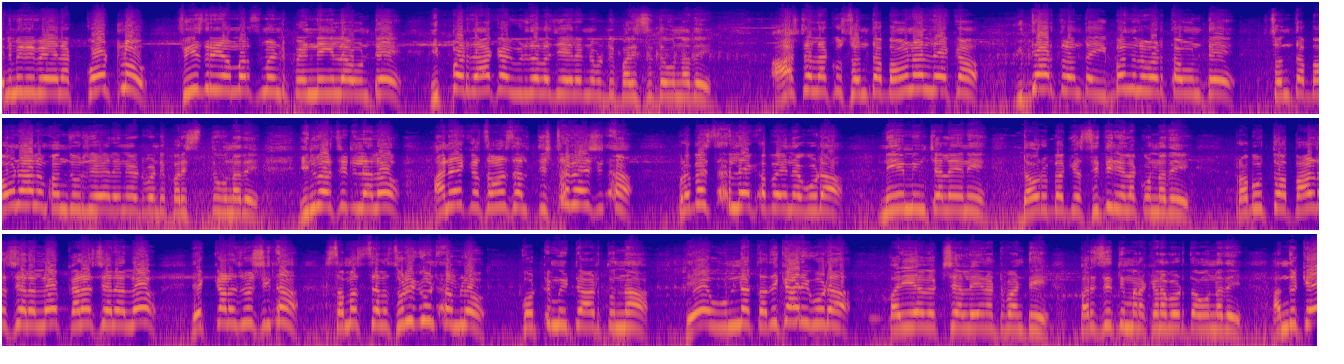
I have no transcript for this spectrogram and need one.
ఎనిమిది వేల కోట్లు ఫీజు రియంబర్స్మెంట్ పెండింగ్లో ఉంటే ఇప్పటిదాకా విడుదల చేయలేనటువంటి పరిస్థితి ఉన్నది. హాస్టళ్ళకు సొంత భవనాలు లేక విద్యార్థులంతా ఇబ్బందులు పడుతూ ఉంటే సొంత భవనాలు మంజూరు చేయలేనటువంటి పరిస్థితి ఉన్నది. యూనివర్సిటీలలో అనేక సంవత్సరాలు తిష్టవేసిన ప్రొఫెసర్ లేకపోయినా కూడా నియమించలేని దౌర్భాగ్య స్థితి నెలకొన్నది. ప్రభుత్వ పాఠశాలలో కళాశాలలో ఎక్కడ చూసినా సమస్యల సుడిగుండంలో కొట్టుమిట్టాడుతున్న ఏ ఉన్నతాధికారి కూడా పర్యవేక్షణ లేనటువంటి పరిస్థితి మనకు కనబడుతూ ఉన్నది. అందుకే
